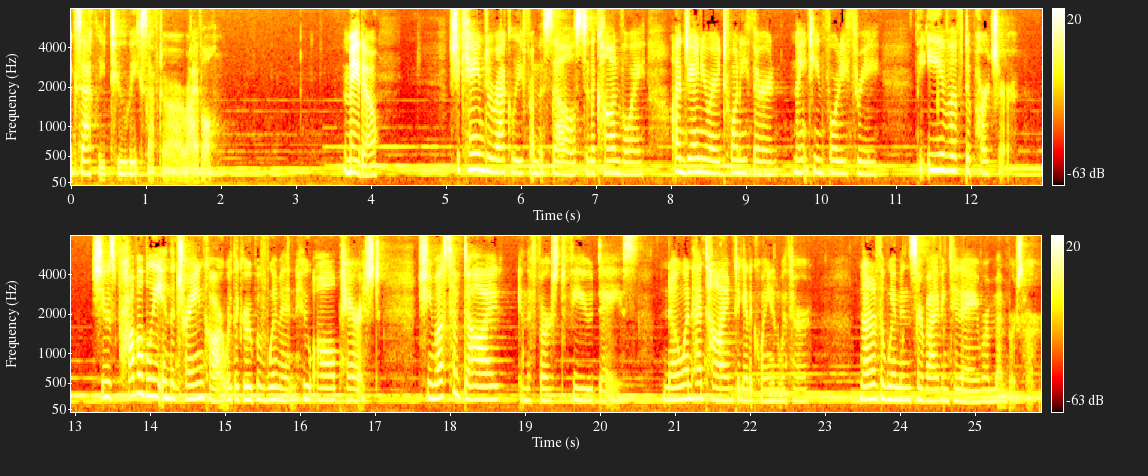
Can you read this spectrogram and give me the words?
exactly two weeks after our arrival. Mado. She came directly from the cells to the convoy on January 23, 1943, the eve of departure. She was probably in the train car with a group of women who all perished. She must have died in the first few days. No one had time to get acquainted with her. None of the women surviving today remembers her.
